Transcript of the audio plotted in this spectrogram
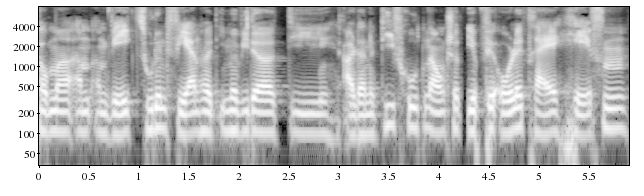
habe mir am, am, Weg zu den Fähren halt immer wieder die Alternativrouten angeschaut. Ich habe für alle drei Häfen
